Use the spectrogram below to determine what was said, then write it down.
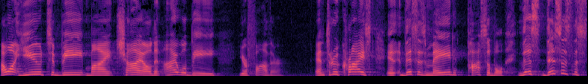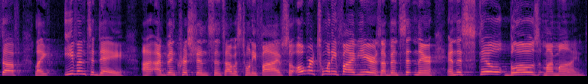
I want you to be my child, and I will be your father. And through Christ, this is made possible. This, this is the stuff, like, even today, I, have been Christian since I was 25. So, over 25 years, I've been sitting there, and this still blows my mind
